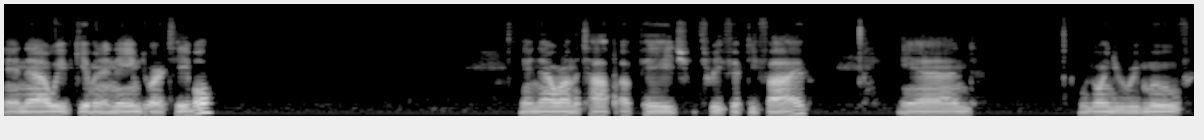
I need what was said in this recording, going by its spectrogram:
And now we've given a name to our table. And now we're on the top of page 355 and we're going to remove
